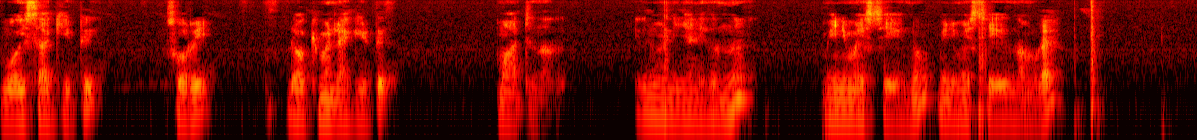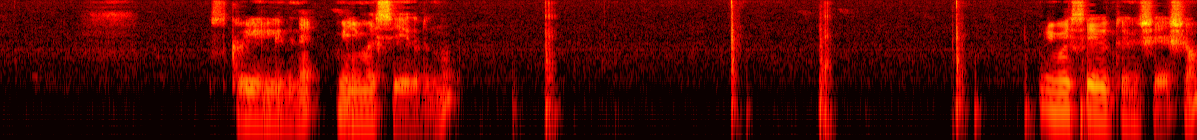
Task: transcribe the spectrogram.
വോയിസ് ആക്കിയിട്ട് സോറി ഡോക്യുമെന്റ് ആക്കിയിട്ട് മാറ്റുന്നത്. ഇതിനു വേണ്ടി ഞാനിതൊന്ന് മിനിമൈസ് ചെയ്യുന്നു. മിനിമൈസ് ചെയ്ത് നമ്മുടെ സ്ക്രീനിൽ ഇതിനെ മിനിമൈസ് ചെയ്തിരുന്നു മിനിമൈസ് ചെയ്തിട്ടതിന് ശേഷം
